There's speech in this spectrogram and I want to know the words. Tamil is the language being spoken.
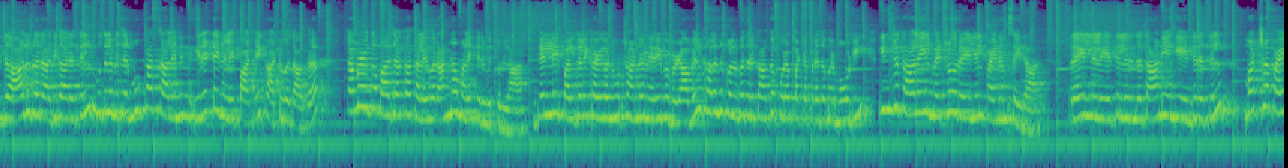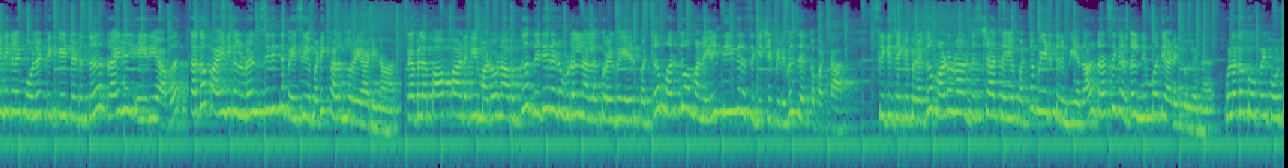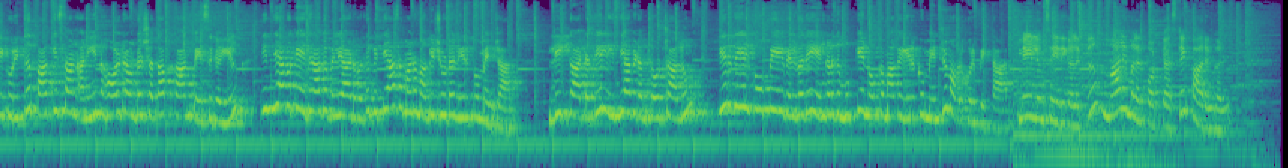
இது ஆளுநர் அதிகாரத்தில் முதலமைச்சர் மு ஸ்டாலினின் இரட்டை நிலைப்பாட்டை காட்டுவதாக தமிழக பாஜக தலைவர் அண்ணாமலை தெரிவித்துள்ளார். டெல்லி பல்கலைக்கழக நூற்றாண்டு நிறைவு விழாவில் கலந்து கொள்வதற்காக புறப்பட்ட பிரதமர் மோடி இன்று காலையில் மெட்ரோ ரயிலில் பயணம் செய்தார். ரயில் நிலையத்தில் இருந்த தானியங்கி எந்திரத்தில் மற்ற பயணிகளைப் போல டிக்கெட் எடுத்து ரயிலில் ஏறிய அவர் சக பயணிகளுடன் சிரித்து பேசியபடி கலந்துரையாடினார். பிரபல பாப் பாடகி மடோனாவுக்கு திடீரென உடல் நலக்குறைவு ஏற்பட்டு மருத்துவமனையில் தீவிர சிகிச்சை பிரிவில் சேர்க்கப்பட்டார். சிகிச்சைக்கு பிறகு மடோனார் டிஸ்சார்ஜ் செய்யப்பட்டு வீடு திரும்பியதால் ரசிகர்கள் நிம்மதி அடைந்துள்ளனர். உலகக்கோப்பை போட்டி குறித்து பாகிஸ்தான் அணியின் ஆல்ரவுண்டர் ஷதாப் கான் பேசுகையில் இந்தியாவுக்கு எதிராக விளையாடுவது வித்தியாசமான மகிழ்ச்சியுடன் இருக்கும் என்றார். லீக் ஆட்டத்தில் இந்தியாவிடம் தோற்றாலும் இறுதியில் கோப்பையை வெல்வதே எங்களது முக்கிய நோக்கமாக இருக்கும் என்றும் அவர் குறிப்பிட்டார். மேலும் செய்திகளுக்கு மாலை மலர் பாட்காஸ்டை பாருங்கள்.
